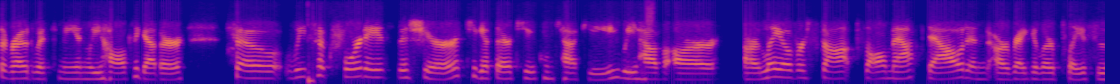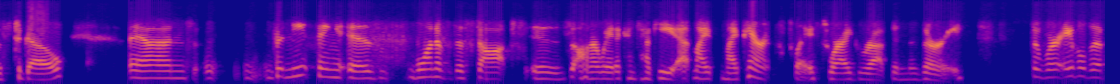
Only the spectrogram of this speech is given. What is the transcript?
the road with me and we haul together. So we took four days this year to get there to Kentucky. We have our our layover stops all mapped out and our regular places to go. And the neat thing is, one of the stops is on our way to Kentucky at my, my parents' place where I grew up in Missouri. So we're able to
